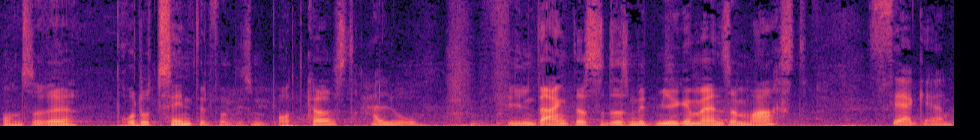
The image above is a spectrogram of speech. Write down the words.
unsere Produzentin von diesem Podcast. Hallo. Vielen Dank, dass du das mit mir gemeinsam machst. Sehr gern.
